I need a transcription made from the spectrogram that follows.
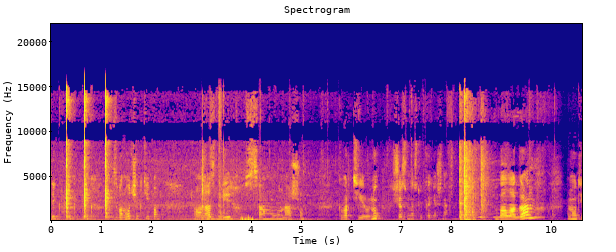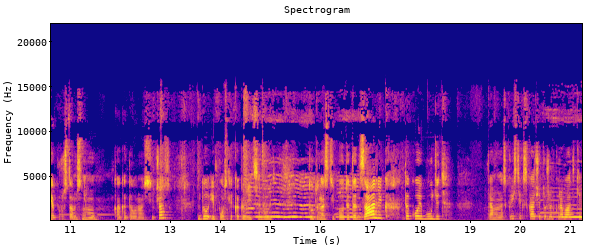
тык-тык-тык, звоночек типа. А у нас дверь в саму нашу квартиру. Ну, сейчас у нас тут, конечно, балаган. Ну, вот я просто там сниму, как это у нас сейчас до и после, как говорится, будет. Тут у нас типа вот этот залик такой будет. Там у нас Кристик скачет уже в кроватке.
